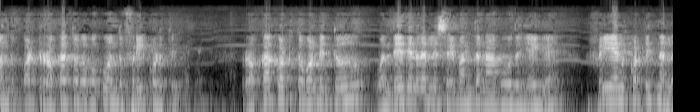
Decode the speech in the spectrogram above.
ಒಂದು ಕೊಟ್ಟು ರೊಕ್ಕ ತಗೋಬೇಕು, ಒಂದು ಫ್ರೀ ಕೊಡ್ತೀವಿ. ರೊಕ್ಕ ಕೊಟ್ಟು ತಗೊಂಡಿದ್ದು ಒಂದೇ ದಿನದಲ್ಲಿ ಶ್ರೀಮಂತನಾಗುವುದು ಹೇಗೆ? ಫ್ರೀ ಏನು ಕೊಟ್ಟಿದ್ನಲ್ಲ?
